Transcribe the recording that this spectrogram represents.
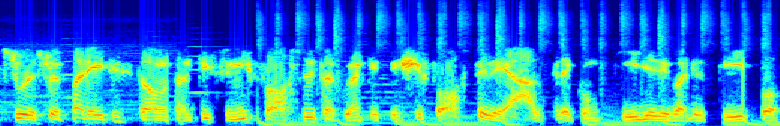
sulle sue pareti si trovano tantissimi fossili, tra cui anche pesci fossili e altre conchiglie di vario tipo.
